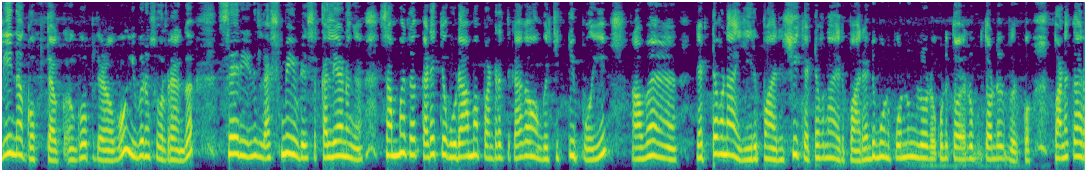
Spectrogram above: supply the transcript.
லீனா கோப்தா கோப்தாவும் இவரும் சொல்கிறாங்க சரின்னு லக்ஷ்மியுடைய கல்யாணங்க சம்மதம் கிடைக்க விடாமல் பண்ணுறதுக்காக அவங்க சித்தி போய் அவன் கெட்டவனாக இருப்பான் ரிஷி கெட்டவனாக இருப்பான். ரெண்டு மூணு பொண்ணுங்களோட கூட தொடர்பு தொடர்பு இருக்கும். பணக்கார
